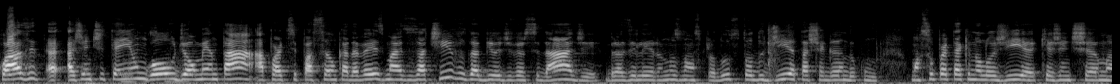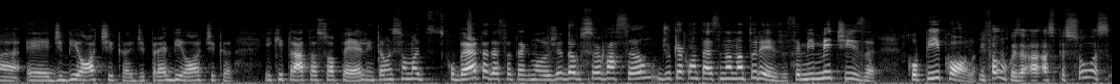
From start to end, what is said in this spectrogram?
quase a, a gente tenha um gol de aumentar a participação cada vez mais dos ativos da biodiversidade brasileira nos nossos produtos. Todo dia está chegando com uma super tecnologia que a gente chama eh, de biótica, de pré-biótica, e que trata a sua pele. Então, isso é uma descoberta dessa tecnologia da observação de o que acontece na natureza. Você mimetiza, copia e cola. Me fala uma coisa, as pessoas,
